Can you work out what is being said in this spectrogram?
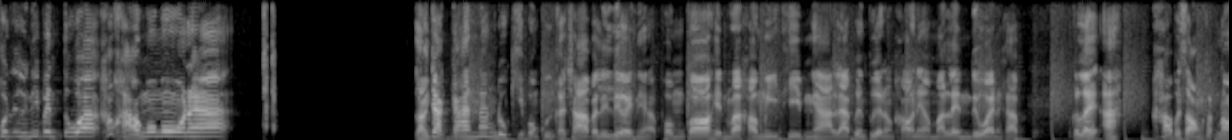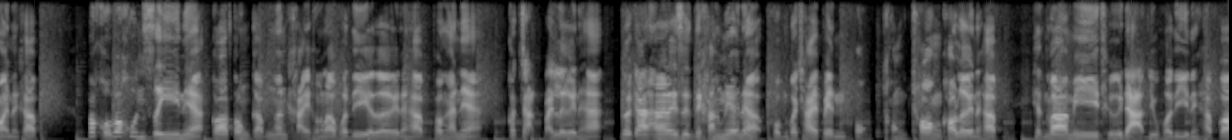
คนอื่นนี่เป็นตัวขาวๆโง่ๆนะฮะหลังจากการนั่งดูคลิปของคุณคชาไปเรื่อยๆเนี่ย ผมก็เห็นว่าเขามีทีมงานและเพื่อนๆของเขาเนี่ยมาเล่นด้วยนะครับ ก็เลยอะเข้าไปส่องสักหน่อยนะครับ ปรากฏว่าคุณซีเนี่ยก็ตรงกับเงื่อนไขของเราพอดีเลยนะครับ เพราะงั้นเนี่ยก็จัดไปเลยนะฮะ โดยการ analysis ในครั้งนี้เนี่ยผมก็ใช้เป็นปกของช่องเขาเลยนะครับ เห็นว่ามีถือดาบอยู่พอดีนะครับ ก็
